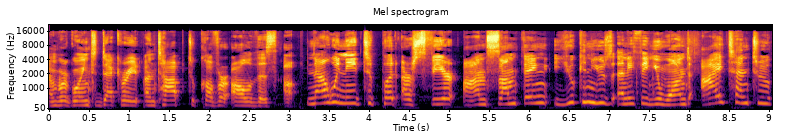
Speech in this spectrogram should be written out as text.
and we're going to decorate on top to cover all of this up. Now we need to put our sphere on something. You can use anything you want. I tend to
